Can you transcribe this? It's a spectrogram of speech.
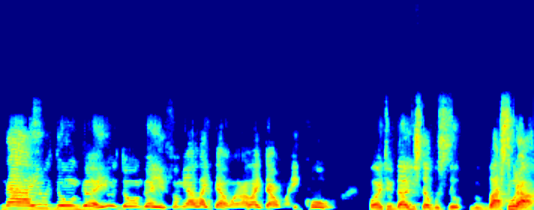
nah, he was doing good. He was doing good. You feel me? I like that one. I like that one. He cool. 42 W basura.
